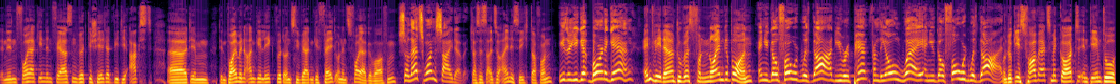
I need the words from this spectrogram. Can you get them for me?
In den vorhergehenden Versen wird geschildert, wie die Axt äh, dem, den Bäumen angelegt wird und sie werden gefällt und ins Feuer geworfen. So that's one side of it. Das ist also eine Sicht davon. Either you get born again Entweder du wirst von neuem geboren and you go forward with God, you repent from the old way and you go forward with God, und du gehst vorwärts mit Gott, indem du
